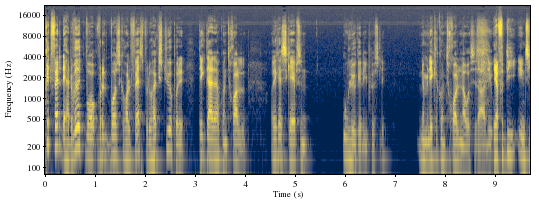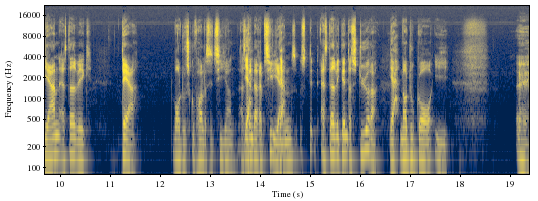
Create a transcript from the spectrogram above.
frit fald det her. Du ved ikke, hvor, hvor, hvor du skal holde fast, for du har ikke styr på det. Det er ikke dig, der har kontrol. Og det kan skabe sådan ulykke lige pludselig. Når man ikke har kontrollen over sit eget liv. Ja, fordi ens hjerne er stadigvæk der, hvor du skulle forholde dig til tigeren. Altså Ja. den der reptilhjerne st- er stadigvæk den, der styrer dig, Ja. når du går i øh,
